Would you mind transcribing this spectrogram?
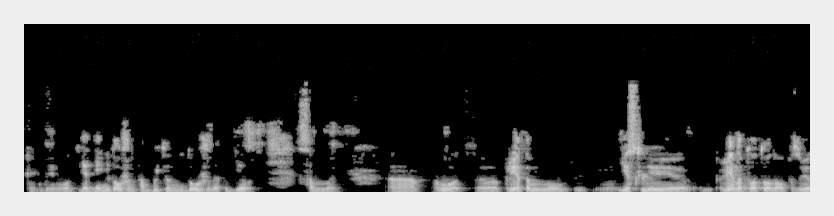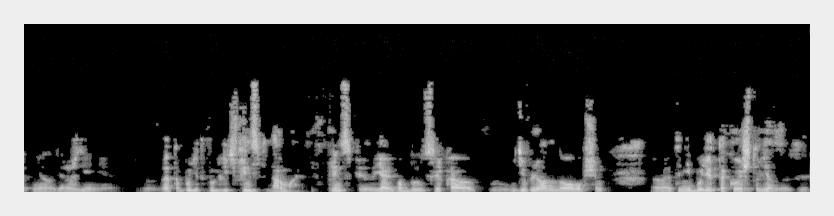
Как бы, вот, я, я не должен там быть, он не должен это делать со мной. А, вот. Э, при этом, ну, если Лена Платонова позовет меня на день рождения, это будет выглядеть, в принципе, нормально. В принципе, я буду слегка удивлен, но, в общем, э, это не будет такое, что, Лен, ты,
